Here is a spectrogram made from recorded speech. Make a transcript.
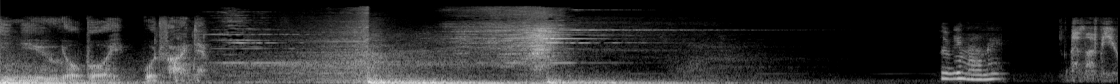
He knew your boy would find him. Love you, Mommy. I love you.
